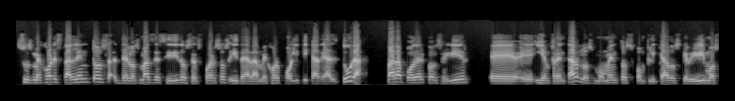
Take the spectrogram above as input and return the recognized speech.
sus mejores talentos, de los más decididos esfuerzos y de la mejor política de altura para poder conseguir eh, eh, y enfrentar los momentos complicados que vivimos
